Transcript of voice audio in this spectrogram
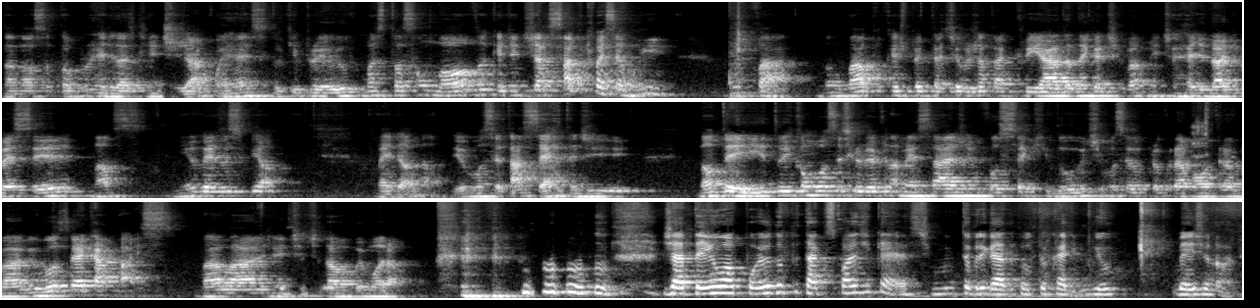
na nossa própria realidade que a gente já conhece do que para uma situação nova que a gente já sabe que vai ser ruim. Não vá, não vá porque a expectativa já está criada negativamente. A realidade vai ser, nossa, mil vezes pior. Melhor não, viu? Você está certa de não ter ido e como você escreveu aqui na mensagem, você que lute, você vai procurar uma outra vaga, você é capaz. Vai lá, a gente te dá um apoio moral. Já tem o apoio do Pitacos Podcast. Muito obrigada pelo teu carinho, viu? Beijo enorme.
